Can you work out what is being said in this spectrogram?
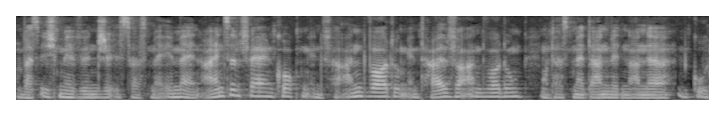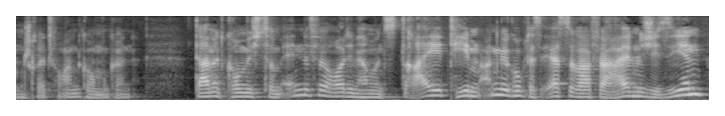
Und was ich mir wünsche, ist, dass wir immer in Einzelfällen gucken, in Verantwortung, in Teilverantwortung und dass wir dann miteinander einen guten Schritt vorankommen können. Damit komme ich zum Ende für heute. Wir haben uns drei Themen angeguckt. Das erste war Verheimlichisieren,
